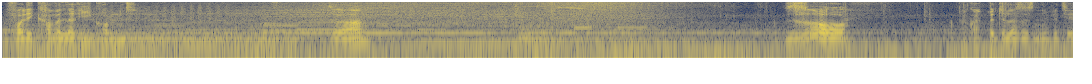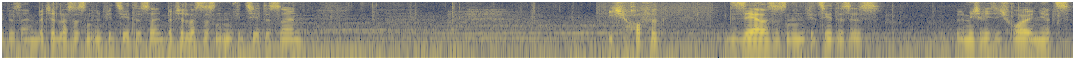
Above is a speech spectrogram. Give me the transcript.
Bevor die Kavallerie kommt. So. So. Oh Gott, bitte lass es ein Infiziertes sein. Bitte lass es ein Infiziertes sein. Bitte lass es ein Infiziertes sein. Ich hoffe sehr, dass es ein Infiziertes ist. Würde mich richtig freuen jetzt.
